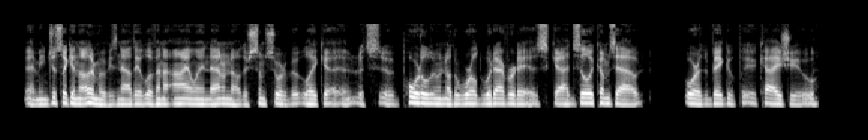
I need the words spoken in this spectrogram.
I mean, just like in the other movies now, they live on an island. I don't know. There's some sort of like a, it's a portal to another world, whatever it is. Godzilla comes out or the big, big kaiju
